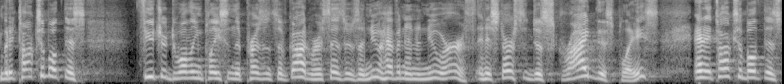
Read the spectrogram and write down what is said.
But it talks about this future dwelling place in the presence of God, where it says there's a new heaven and a new earth. And it starts to describe this place. And it talks about this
